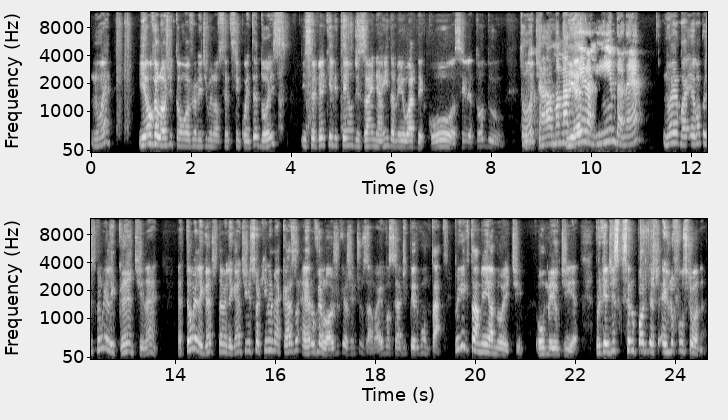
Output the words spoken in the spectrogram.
não é? E é um relógio, então, obviamente, de 1952, e você vê que ele tem um design ainda meio art déco, assim, ele é todo... Total, uma é madeira é, linda, né? Não é uma, é uma coisa tão elegante, né? É tão elegante, tão elegante. Isso aqui na minha casa era o relógio que a gente usava. Aí você há de perguntar: por que está meia-noite ou meio-dia? Porque diz que você não pode deixar. Ele não funciona.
